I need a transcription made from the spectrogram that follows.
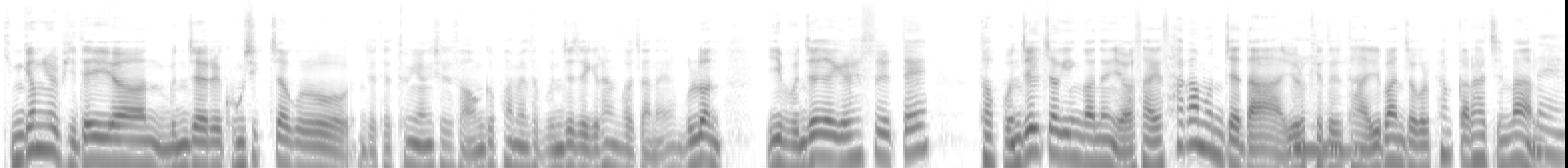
김경률 비대위원 문제를 공식적으로 이제 대통령실에서 언급하면서 문제 제기를 한 거잖아요. 물론 이 문제 제기를 했을 때 더 본질적인 거는 여사의 사과 문제다. 이렇게들 음. 다 일반적으로 평가를 하지만 네.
